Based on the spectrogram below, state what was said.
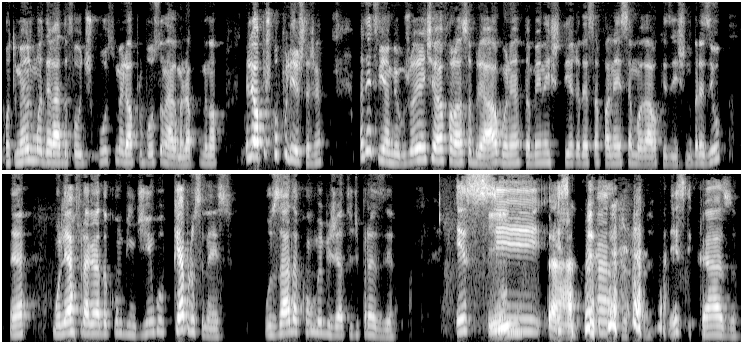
Quanto menos moderado for o discurso, melhor para o Bolsonaro, melhor, melhor, melhor para os populistas, né? Mas enfim, amigos, hoje a gente vai falar sobre algo, né? Também na esteira dessa falência moral que existe no Brasil, né? Mulher flagrada com bindingo quebra o silêncio, usada como objeto de prazer. Esse, esse caso, esse caso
